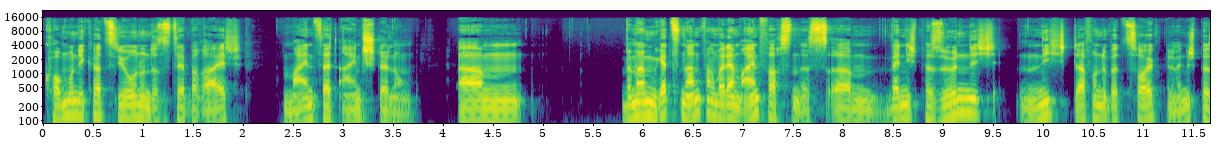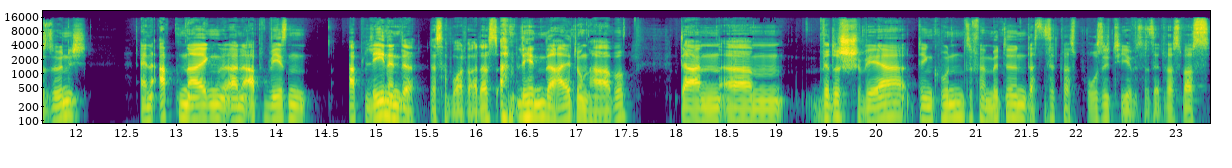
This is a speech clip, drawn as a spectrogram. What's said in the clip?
Kommunikation und das ist der Bereich Mindset-Einstellung. Ähm, wenn wir jetzt anfangen, weil der am einfachsten ist, ähm, wenn ich persönlich nicht davon überzeugt bin, wenn ich persönlich eine abneigende, eine abwesen, ablehnende, das Wort war das, ablehnende Haltung habe, dann ähm, wird es schwer, den Kunden zu vermitteln, das ist etwas Positives, das ist etwas, was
